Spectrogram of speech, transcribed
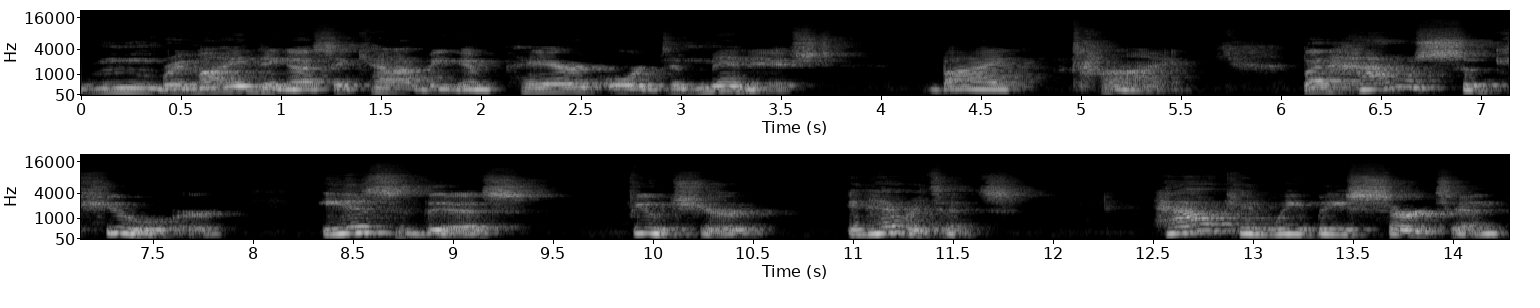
mm, reminding us it cannot be impaired or diminished by time. But how secure is this future inheritance? How can we be certain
